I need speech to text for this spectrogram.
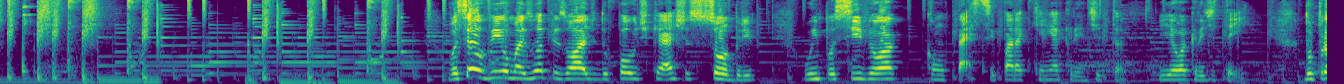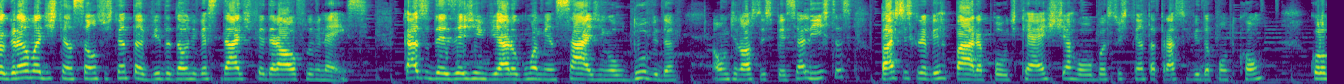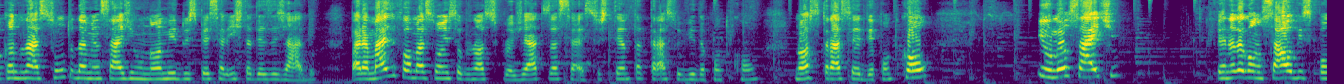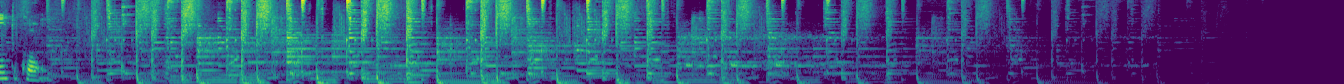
Você ouviu mais um episódio do podcast sobre o impossível acontece para quem acredita. E eu acreditei. Do programa de extensão Sustenta a Vida da Universidade Federal Fluminense. Caso deseje enviar alguma mensagem ou dúvida a um de nossos especialistas, basta escrever para podcast@sustenta-vida.com, colocando no assunto da mensagem o nome do especialista desejado. Para mais informações sobre nossos projetos, acesse sustenta-vida.com, nosso-ed.com e o meu site fernandagonçalves.com.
